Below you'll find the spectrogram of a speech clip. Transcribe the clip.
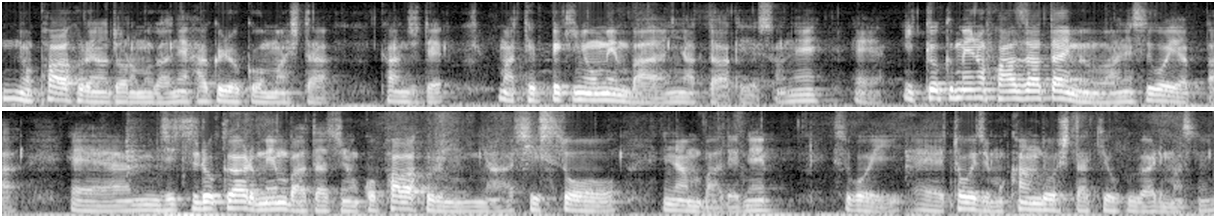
のパワフルなドラムがね迫力を増した感じで、まあ、鉄壁のメンバーになったわけですよね。えー、1曲目の「ファーザータイム」はねすごいやっぱ、えー、実力あるメンバーたちのこうパワフルな疾走ナンバーでねすごい、えー、当時も感動した記憶がありますね。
